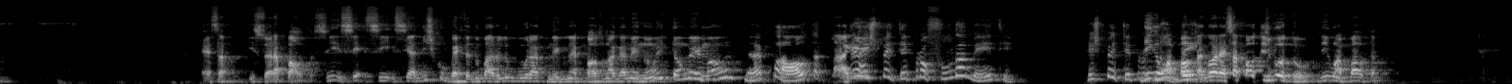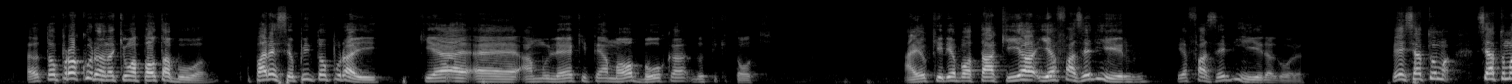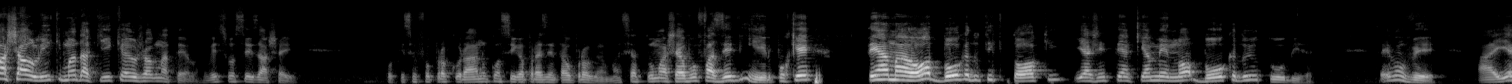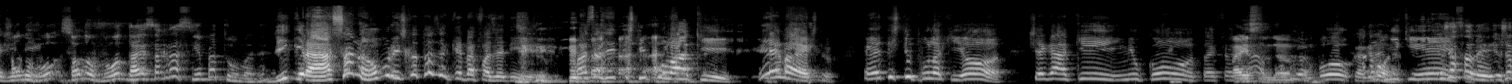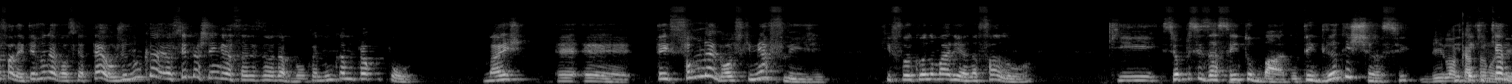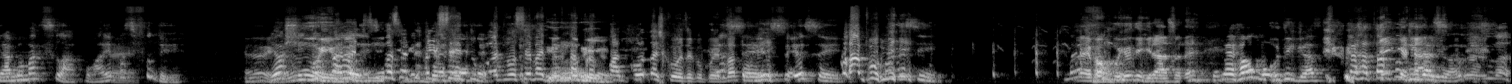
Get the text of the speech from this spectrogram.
essa, isso era pauta. Se, se, se, se, a descoberta do barulho do buraco negro não é pauta no Agamenon, então, meu irmão. Não é pauta. Larguei. Eu respeitei profundamente. Respeitei profundamente. Diga uma pauta agora, essa pauta esgotou. Diga uma pauta. Eu estou procurando aqui uma pauta boa. Apareceu, pintou por aí, que é, é, a mulher que tem a maior boca do TikTok. Aí eu queria botar aqui, ia, ia fazer dinheiro. Ia fazer dinheiro agora. Vê se a turma, se a turma achar o link, manda aqui que aí eu jogo na tela. Vê se vocês acham aí. Porque se eu for procurar, não consigo apresentar o programa. Mas se a turma achar, eu vou fazer dinheiro. Porque tem a maior boca do TikTok e a gente tem aqui a menor boca do YouTube. Vocês vão ver. Aí a gente. Só não vou, só não vou dar essa gracinha pra turma, né? De graça, não. Por isso que eu tô dizendo que vai fazer dinheiro. Mas se a gente estipular aqui, hein, maestro? A gente estipula aqui, ó chegar aqui em mil contas, faz isso não. Pouco, Agora, 1.500. Eu já falei, eu já falei, teve um negócio que até hoje eu nunca, eu sempre achei engraçado esse negócio da boca, nunca me preocupou. Mas é, é, tem só um negócio que me aflige, que foi quando Mariana falou que se eu precisar ser entubado, tem grande chance de, de ter que quebrar meu maxilar. Porra, aí é, é. para se fuder. Eu achei que mas, se você tiver que ser entubado, você vai ter que estar preocupado com outras coisas, companheiro. Eu sei, eu sei, eu sei. Vai por mas, mim. Assim, mas, levar um murro de graça, né? Levar um murro de graça. O cara já tá fudido ali, ó.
